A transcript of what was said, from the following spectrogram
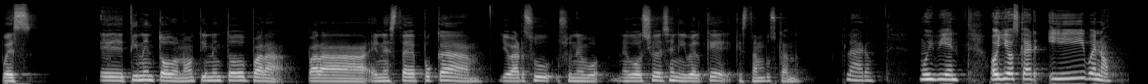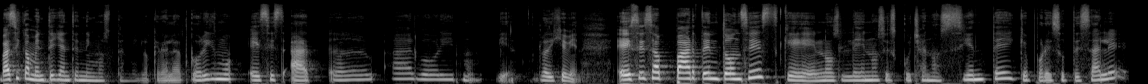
pues eh, tienen todo, ¿no? Tienen todo para, para en esta época llevar su, su negocio a ese nivel que, que están buscando. Claro. Muy bien. Oye, Oscar, y bueno, básicamente ya entendimos también lo que era el algoritmo. Ese es algoritmo. Bien, lo dije bien. Es esa parte entonces que nos lee, nos escucha, nos siente y que por eso te sale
